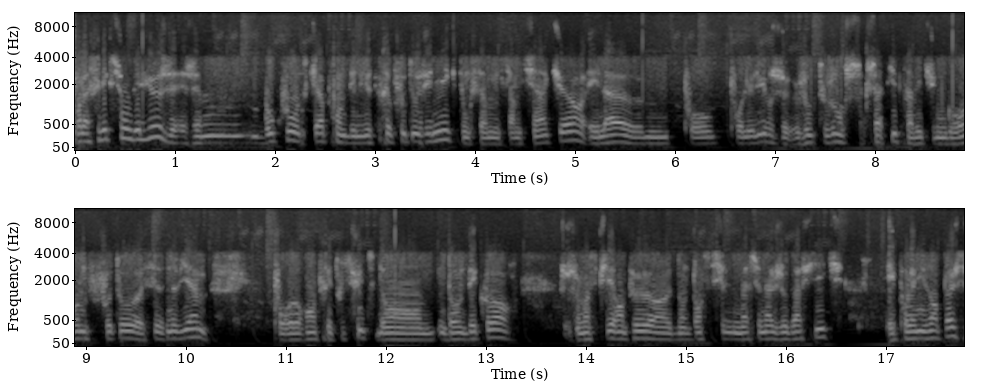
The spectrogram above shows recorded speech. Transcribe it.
pour la sélection des lieux, j'aime beaucoup en tout cas prendre des lieux très photogéniques, donc ça me, ça me tient à cœur. Et là, euh, pour, pour le livre, je joue toujours chaque chapitre avec une grande photo 16 euh, neuvième pour rentrer tout de suite dans, dans le décor je m'inspire un peu euh, dans, le style national géographique. Et pour la mise en page,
